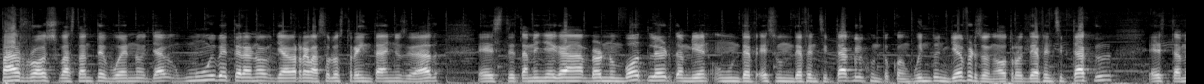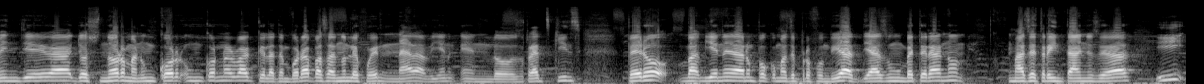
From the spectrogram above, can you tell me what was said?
pass rush bastante bueno, ya muy veterano, ya rebasó los 30 años de edad. Este también llega Vernon Butler, también un es un defensive tackle junto con Quinton Jefferson, otro defensive tackle. también llega Josh Norman, un, un cornerback que la temporada pasada no le fue nada bien en los Redskins, pero viene a dar un poco más de profundidad. Ya es un veterano, más de 30 años de edad. Y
